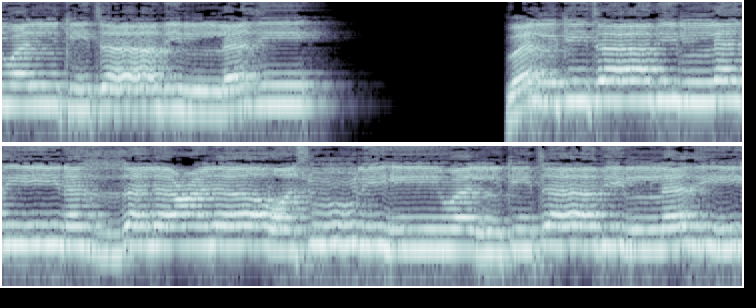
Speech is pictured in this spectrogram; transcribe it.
والكتاب الذي والكتاب الذي نزل على رسوله والكتاب الذي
